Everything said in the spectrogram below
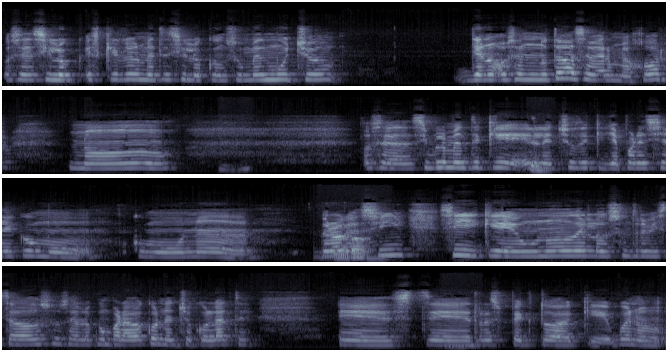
o sea, si lo, es que realmente si lo consumes mucho, ya no, o sea, no te vas a ver mejor, no, o sea, simplemente que el hecho de que ya parecía como, como una droga, sí, sí, que uno de los entrevistados, o sea, lo comparaba con el chocolate, este, respecto a que, bueno,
